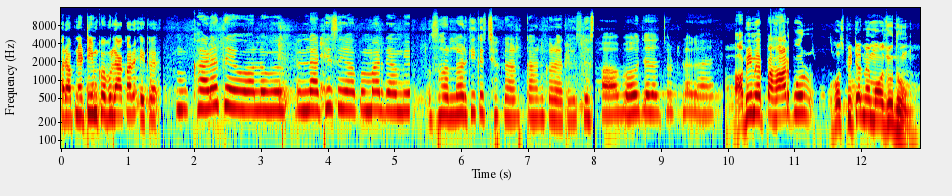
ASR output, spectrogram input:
और अपने टीम को बुलाकर एक खड़े थे वो लोग लाठी से यहाँ पर मार दिया हम भी। सर लड़की के छकार कान करा था इसलिए हाँ बहुत ज़्यादा चोट लगा है। अभी मैं पहाड़पुर हॉस्पिटल में मौजूद हूँ।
